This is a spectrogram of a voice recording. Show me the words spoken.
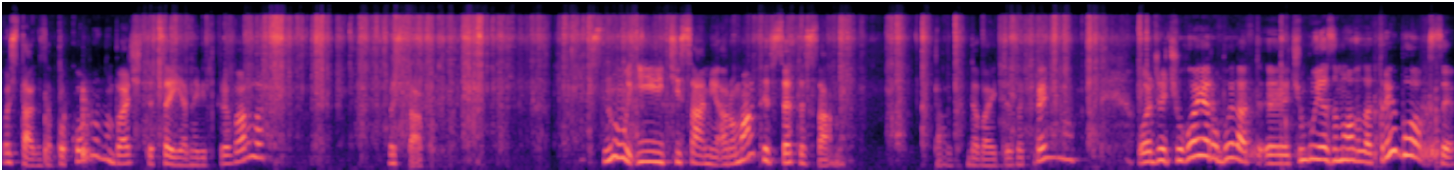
Ось так запаковано, бачите, це я не відкривала. Ось так. Ну і ті самі аромати, все те саме. Так, давайте закриємо. Отже, чого я робила? е, Чому я замовила три бокси?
